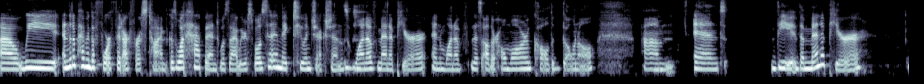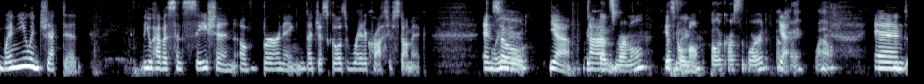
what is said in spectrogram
uh, we ended up having to forfeit our first time because what happened was that we were supposed to make two injections Mhm. one of menopur and one of this other hormone called gonal um, and the the menopur when you inject it you have a sensation of burning that just goes right across your stomach and so yeah Like, that's um, normal. it's That's, like, normal. all across the board. Yes. Okay. Wow. and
